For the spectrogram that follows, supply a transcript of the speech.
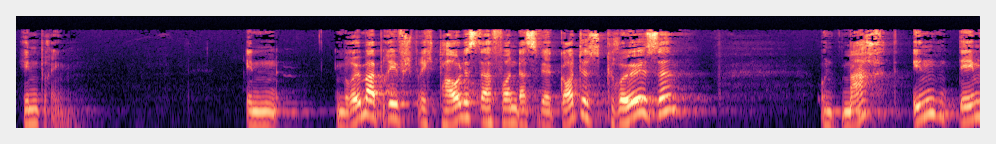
hinbringen. In, Im Römerbrief spricht Paulus davon, dass wir Gottes Größe und Macht in dem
